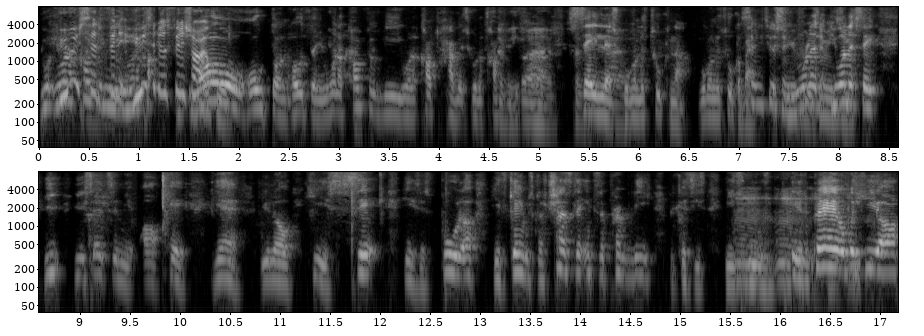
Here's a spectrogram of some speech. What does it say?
You, you Who said finish? me, you Who said it was finish No, article? hold on, hold on. You want to come from me. You want to come from Havertz. You want to come from Werner. 75, Say less. We're going to talk now. We're going to talk about. it. 72, you want to you want to say you you said to me, okay, yeah, you know he's sick. He's his baller. His game is going to translate into the Premier League because he's he's, he was, Mm, he's a mm, player mm, over mm. here.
